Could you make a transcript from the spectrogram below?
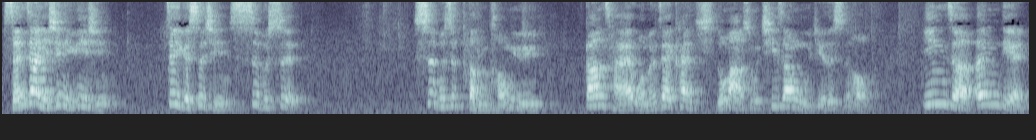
神在你心里运行这个事情，是不是是不是等同于刚才我们在看罗马书七章五节的时候，因着恩典？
